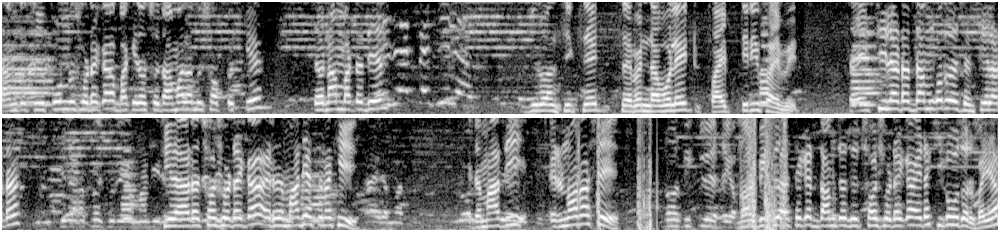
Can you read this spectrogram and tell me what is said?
দাম তো হচ্ছে পনেরোশো টাকা। বাকিটা হচ্ছে দামাদামি সবপেক্ষে সে নাম্বারটা দিন। Zero one six eight seven double eight five three five eight. আচ্ছা এই চিলাটার দাম কত হয়েছেন চিলাটা? চিলাটা ছশো টাকা এটা মাদি আছে নাকি? এটা মাদি। এটা নর আছে? নর বিক্রি আছে এটার দাম ছয়শো টাকা এটা কি কবুতর ভাইয়া?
